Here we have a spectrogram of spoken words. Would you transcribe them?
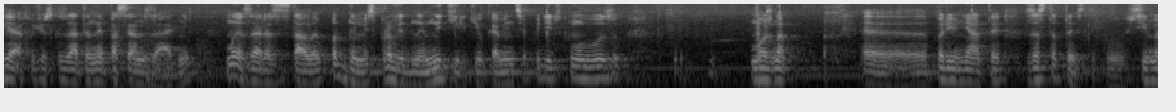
я хочу сказати, не пасем задні. Ми зараз стали одним із провідним не тільки в Кам'янці-Подільському вузу. Можна е, порівняти за статистику. Сім років.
